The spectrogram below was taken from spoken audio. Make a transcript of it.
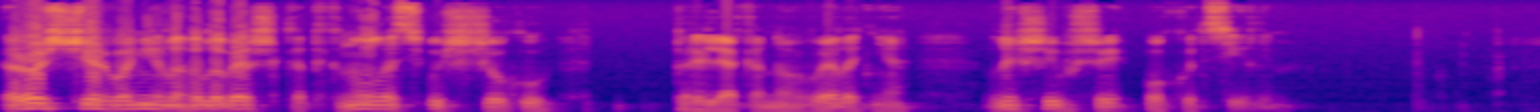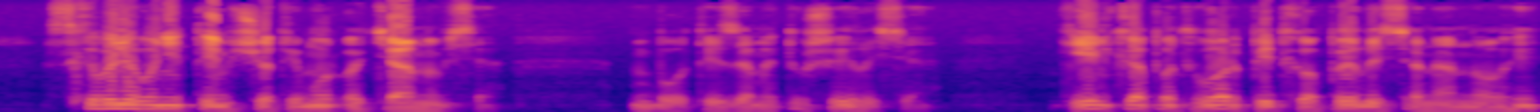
Розчервоніла головешка, ткнулась у щоку переляканого велетня, лишивши око цілим. Схвильовані тим, що Тимур отямився, боти заметушилися. Кілька потвор підхопилися на ноги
